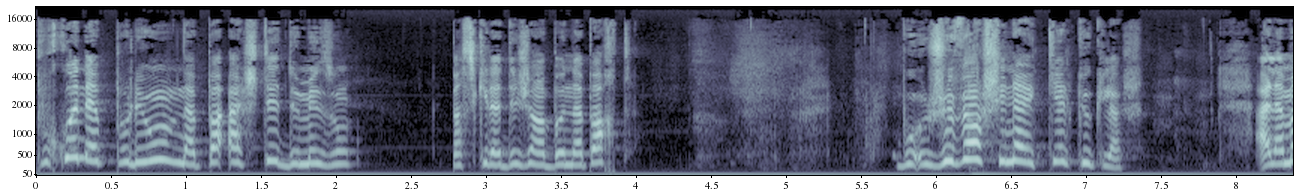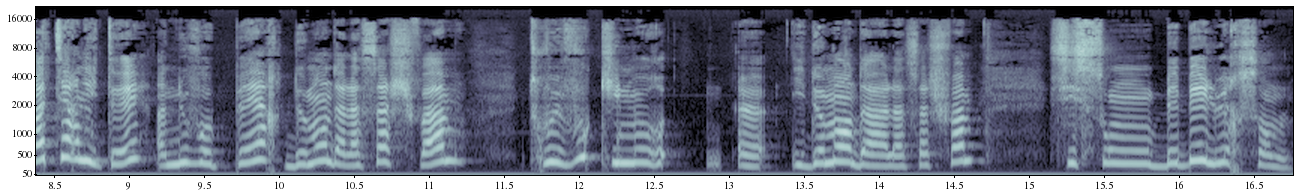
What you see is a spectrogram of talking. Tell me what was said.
Pourquoi Napoléon n'a pas acheté de maison? Parce qu'il a déjà un bon appart Bon, je vais enchaîner avec quelques clashs. À la maternité, un nouveau père demande à la sage-femme Trouvez-vous qu'il me. euh, il demande à la sage-femme si son bébé lui ressemble?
